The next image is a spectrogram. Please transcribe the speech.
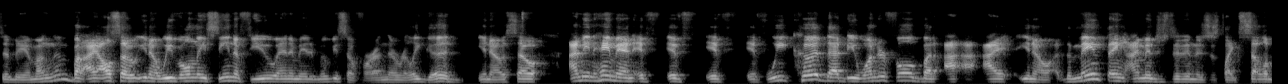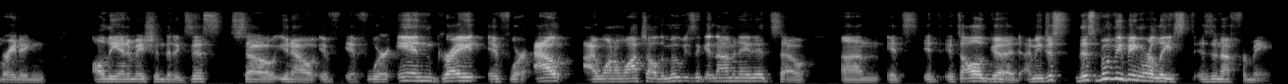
to be among them. But I also, you know, we've only seen a few animated movies so far, and they're really good. You know, so I mean, hey, man, if if if if we could, that'd be wonderful. But I, I, you know, the main thing I'm interested in is just like celebrating all the animation that exists. So, you know, if if we're in, great. If we're out, I want to watch all the movies that get nominated. So um, it's it, it's all good. I mean, just this movie being released is enough for me.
